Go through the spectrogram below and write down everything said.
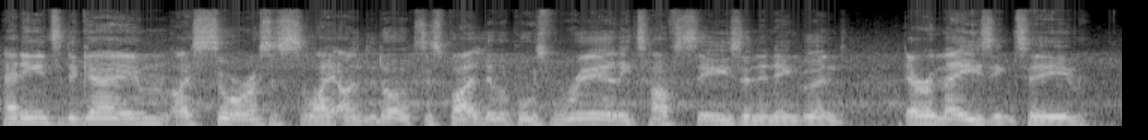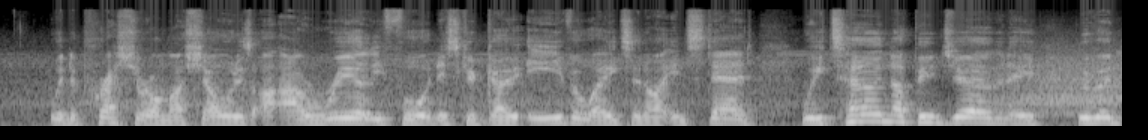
Heading into the game, I saw us as slight underdogs. Despite Liverpool's really tough season in England, they're an amazing team. With the pressure on my shoulders, I, I really thought this could go either way tonight. Instead, we turned up in Germany with a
